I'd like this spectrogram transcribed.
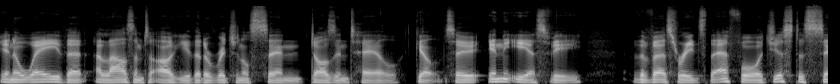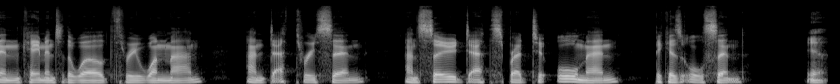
in a way that allows them to argue that original sin does entail guilt. So in the ESV, the verse reads, Therefore, just as sin came into the world through one man, and death through sin, and so death spread to all men because all sinned. Yeah.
